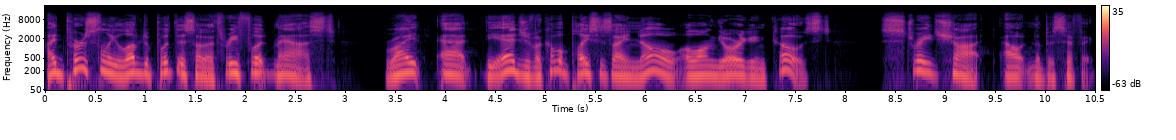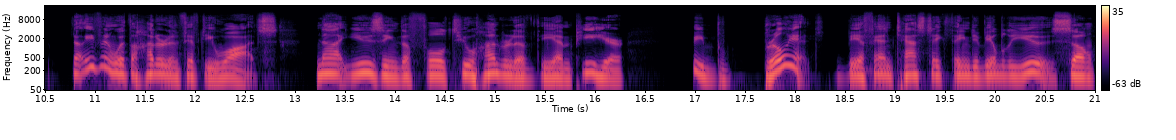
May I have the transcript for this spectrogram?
I'd personally love to put this on a three foot mast right at the edge of a couple places I know along the Oregon coast, straight shot out in the Pacific. Now, even with 150 watts, not using the full 200 of the MP here, be brilliant, be a fantastic thing to be able to use. So,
